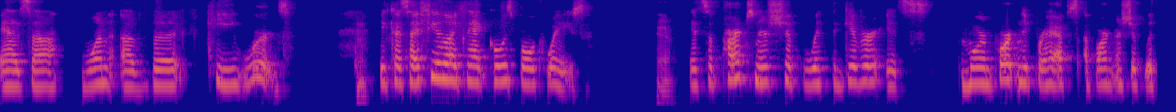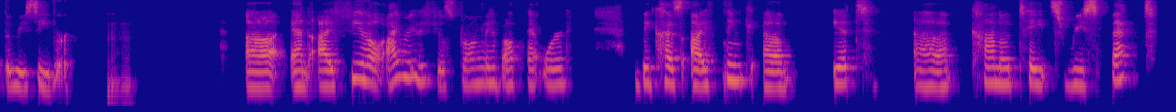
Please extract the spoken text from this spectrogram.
as uh, one of the key words Hmm. because I feel like that goes both ways. Yeah. It's a partnership with the giver. It's more importantly, perhaps, a partnership with the receiver. hmm Uh, and I feel, I really feel strongly about that word because I think um, it uh, connotates respect.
